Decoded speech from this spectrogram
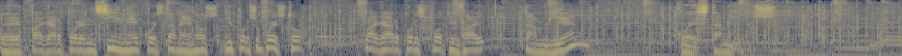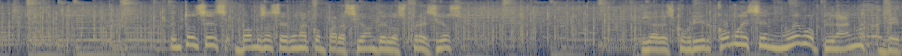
eh, pagar por el cine cuesta menos y por supuesto pagar por Spotify también cuesta menos. Entonces vamos a hacer una comparación de los precios y a descubrir cómo ese nuevo plan de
